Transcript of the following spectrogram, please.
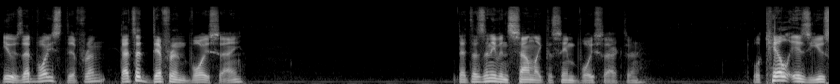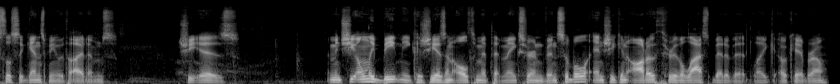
Ew, is that voice different? That's a different voice, eh? That doesn't even sound like the same voice actor. Well, Kayle is useless against me with items. She is. I mean, she only beat me because she has an ultimate that makes her invincible, and she can auto through the last bit of it. Like, okay, bro.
